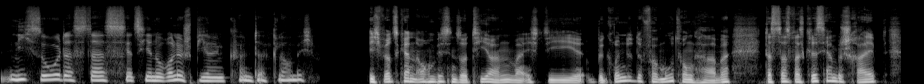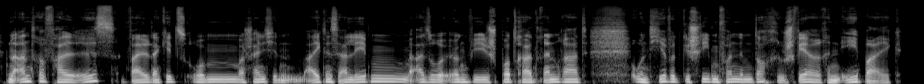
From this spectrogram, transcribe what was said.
nicht so, dass das jetzt hier eine Rolle spielen könnte, glaube ich. Ich würde es gerne auch ein bisschen sortieren, weil ich die begründete Vermutung habe, dass das, was Christian beschreibt, ein anderer Fall ist, weil da geht es um wahrscheinlich ein eigenes Erleben, also irgendwie Sportrad, Rennrad. Und hier wird geschrieben von einem doch schwereren E-Bike.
